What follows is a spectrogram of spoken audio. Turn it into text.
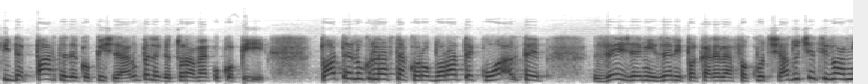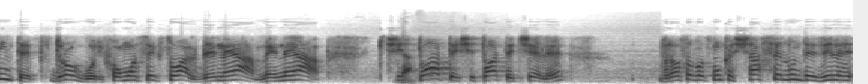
fi departe de copii și de a rupe legătura mea cu copiii. Toate lucrurile astea coroborate cu alte zeci de mizerii pe care le-a făcut și aduceți-vă aminte, droguri, homosexual, DNA, MNA și Da. toate și toate cele, Vreau să vă spun că șase luni de zile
